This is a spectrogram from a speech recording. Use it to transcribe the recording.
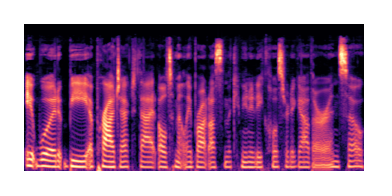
it would be a project that ultimately brought us in the community closer together. And so,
